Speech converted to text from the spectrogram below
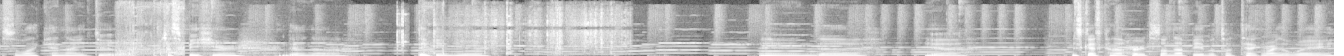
So what can I do? Just be here and then uh, dig in here. And uh, yeah, this guy's kind of hurt, so I'll not be able to attack right away.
